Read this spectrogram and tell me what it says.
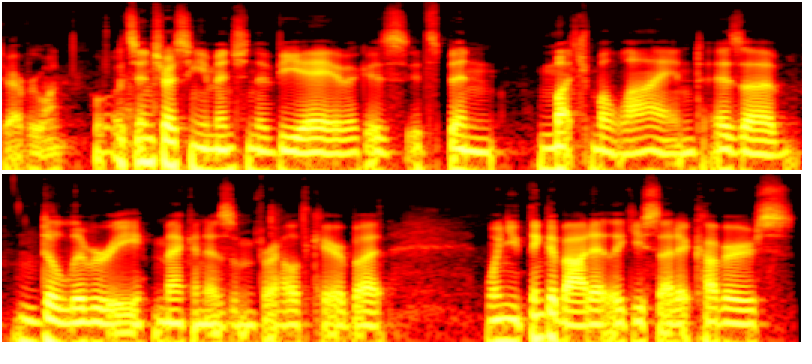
to everyone? Well, it's interesting you mentioned the VA because it's been much maligned as a delivery mechanism for healthcare. But when you think about it, like you said, it covers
